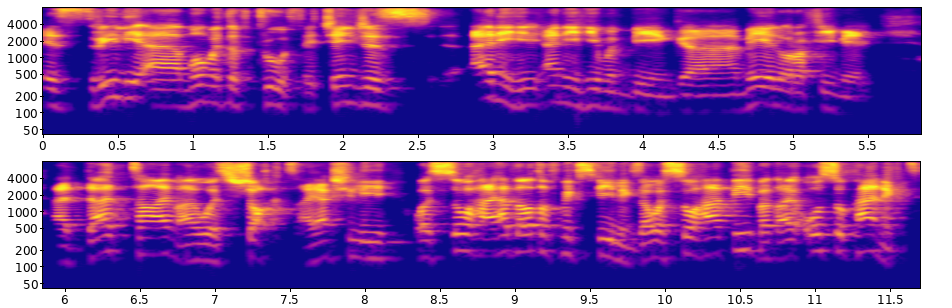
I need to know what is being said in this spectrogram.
is really a moment of truth. It changes any any human being, uh, male or a female. At that time, I was shocked. I actually was so I had a lot of mixed feelings. I was so happy, but I also panicked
